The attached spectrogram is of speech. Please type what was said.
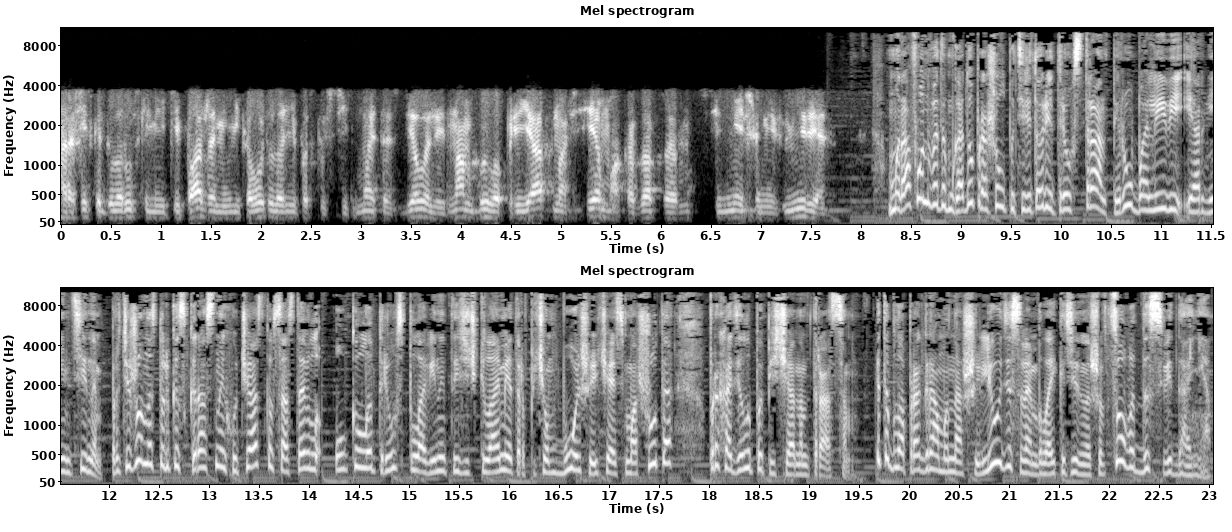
российско-белорусскими экипажами, никого туда не подпустить. Мы это сделали. Нам было приятно всем оказаться сильнейшими в мире. Марафон в этом году прошел по территории трех стран – Перу, Боливии и Аргентины. Протяженность только скоростных участков составила около трех с половиной тысяч километров, причем большая часть маршрута проходила по песчаным трассам. Это была программа «Наши люди». С вами была Екатерина Шевцова. До свидания.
